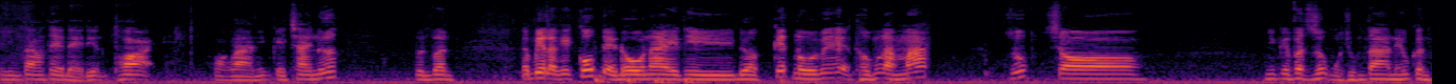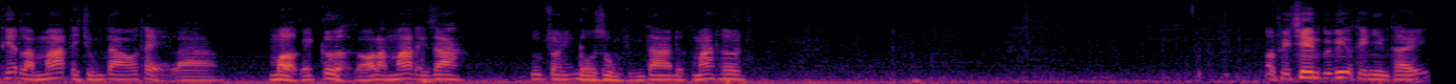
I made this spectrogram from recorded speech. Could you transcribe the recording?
Thì chúng ta có thể để điện thoại hoặc là những cái chai nước, vân vân đặc biệt là cái cốp để đồ này thì được kết nối với hệ thống làm mát, giúp cho những cái vật dụng của chúng ta nếu cần thiết làm mát thì chúng ta có thể là mở cái cửa gió làm mát đấy ra, giúp cho những đồ dùng chúng ta được mát hơn. Ở phía trên quý vị có thể nhìn thấy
